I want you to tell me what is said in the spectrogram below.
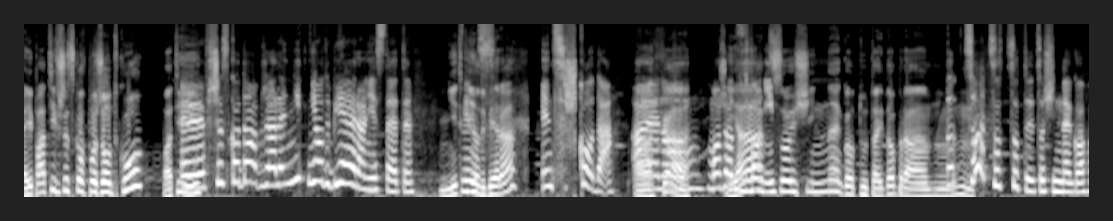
Ej, Patty, wszystko w porządku? Patty, E, wszystko dobrze, ale nikt nie odbiera niestety. nikt nie więc- odbiera? Więc szkoda, ale Aha, no, może Ja oddzwoni. coś innego tutaj, dobra. No mhm. co, co, co ty, coś innego?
